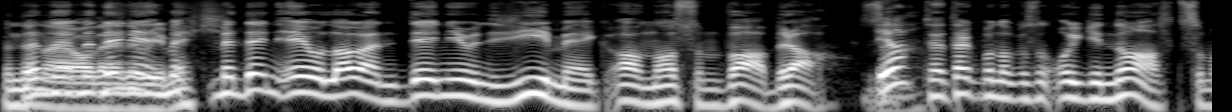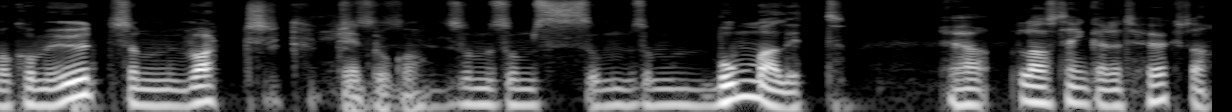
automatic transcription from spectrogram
Men den er jo men, den allerede remake. men den er jo laget en, Den er jo en remake av noe som var bra. Så, Ja. Tenk på noe sånn originalt som har kommet ut, som ble. Som, som, som, som bomma litt. Ja, la oss tenke litt høyt, da.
